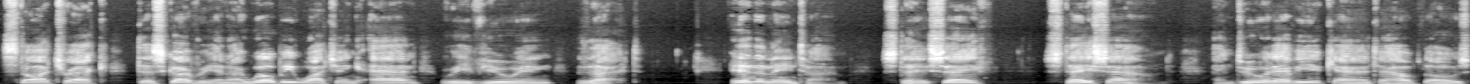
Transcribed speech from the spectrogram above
Star Trek Discovery, and I will be watching and reviewing that. In the meantime, stay safe, stay sound, and do whatever you can to help those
